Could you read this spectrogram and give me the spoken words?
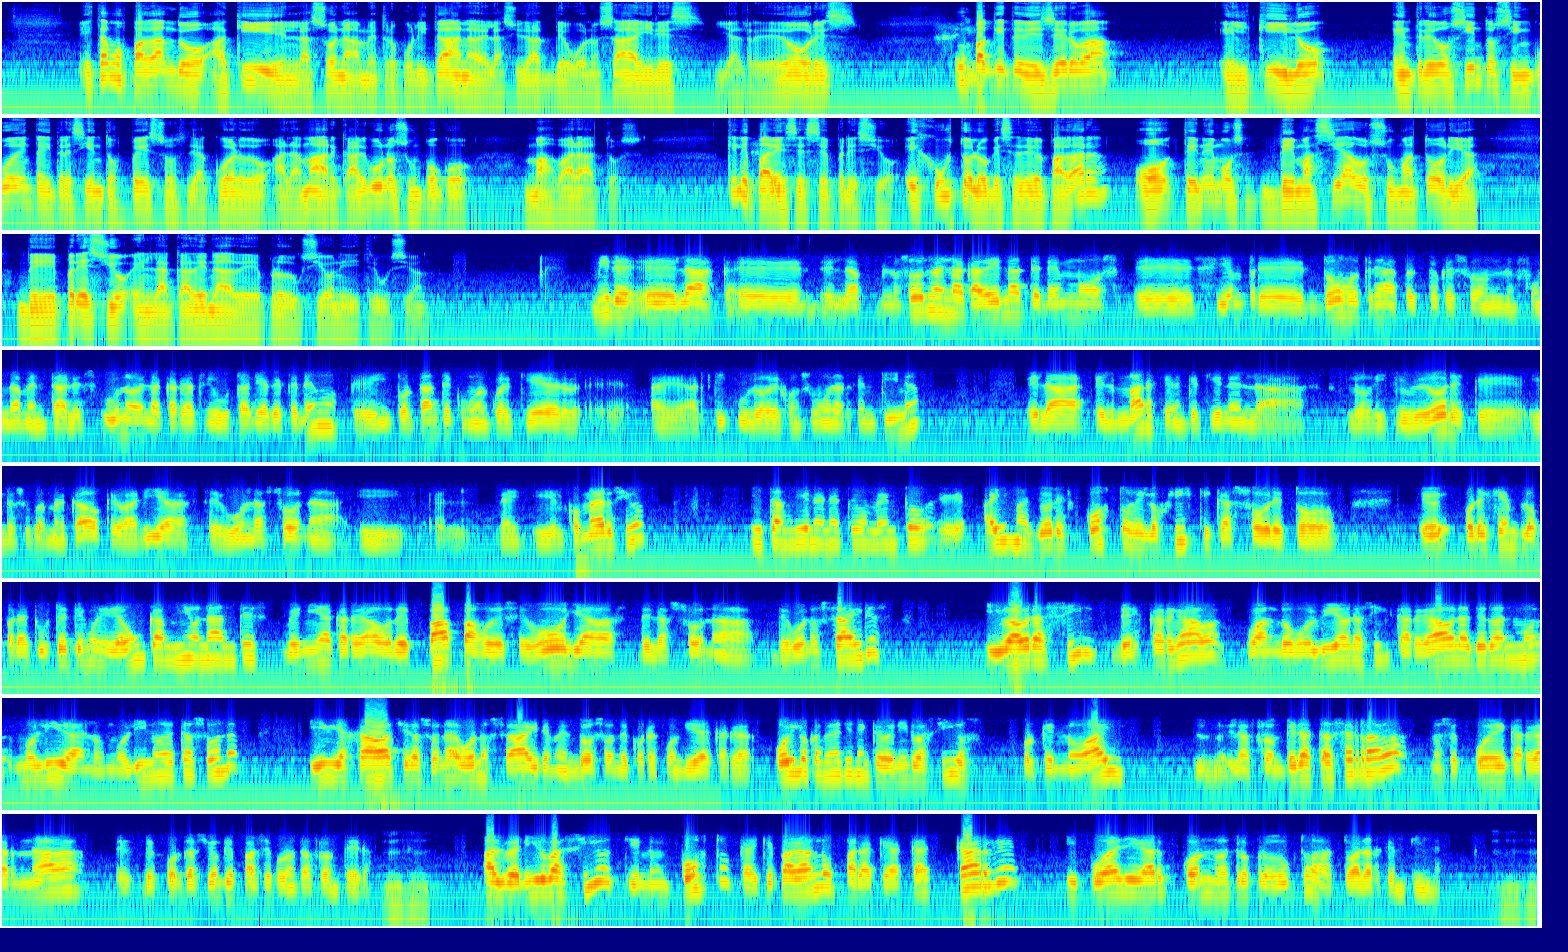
Estamos pagando aquí en la zona metropolitana de la ciudad de Buenos Aires y alrededores un paquete de hierba el kilo entre 250 y 300 pesos de acuerdo a la marca, algunos un poco más baratos. ¿Qué le parece ese precio? ¿Es justo lo que se debe pagar o tenemos demasiado sumatoria de precio en la cadena de producción y distribución? Mire, eh, eh, nosotros en la cadena tenemos eh, siempre dos o tres aspectos que son fundamentales. Uno es la carga tributaria que tenemos, que es importante como en cualquier artículo de consumo en Argentina. El, el margen que tienen los distribuidores que, y los supermercados que varía según la zona y el, y el comercio. Y también en este momento hay mayores costos de logística sobre todo eh, por ejemplo, para que usted tenga una idea, un camión antes venía cargado de papas o de cebollas de la zona de Buenos Aires, iba a Brasil, descargaba, cuando volvía a Brasil cargaba la hierba molida en los molinos de esta zona y viajaba hacia la zona de Buenos Aires, Mendoza, donde correspondía descargar. Hoy los camiones tienen que venir vacíos porque no hay, la frontera está cerrada, no se puede cargar nada de exportación que pase por nuestra frontera al venir vacío tiene un costo que hay que pagarlo para que acá cargue y pueda llegar con nuestros productos a toda la Argentina.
